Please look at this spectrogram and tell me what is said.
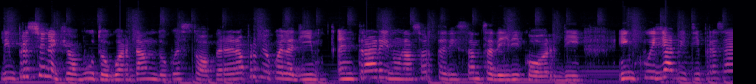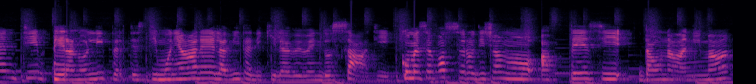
L'impressione che ho avuto guardando quest'opera era proprio quella di entrare in una sorta di stanza dei ricordi, in cui gli abiti presenti erano lì per testimoniare la vita di chi li aveva indossati, come se fossero diciamo appesi da un'anima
